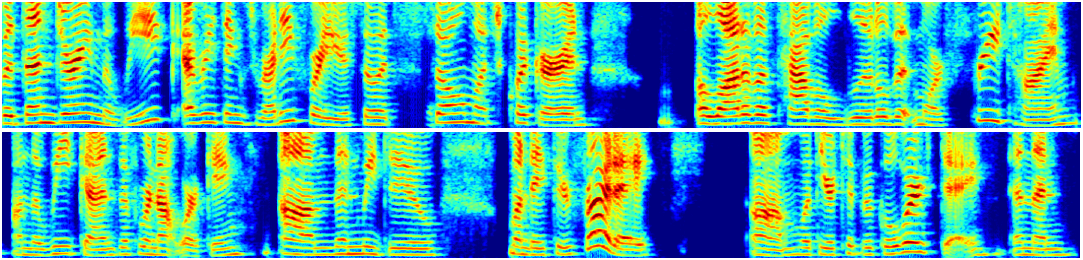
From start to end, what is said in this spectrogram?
but then during the week everything's ready for you, so it's so much quicker and a lot of us have a little bit more free time on the weekends if we're not working um, than we do Monday through Friday um, with your typical workday and then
